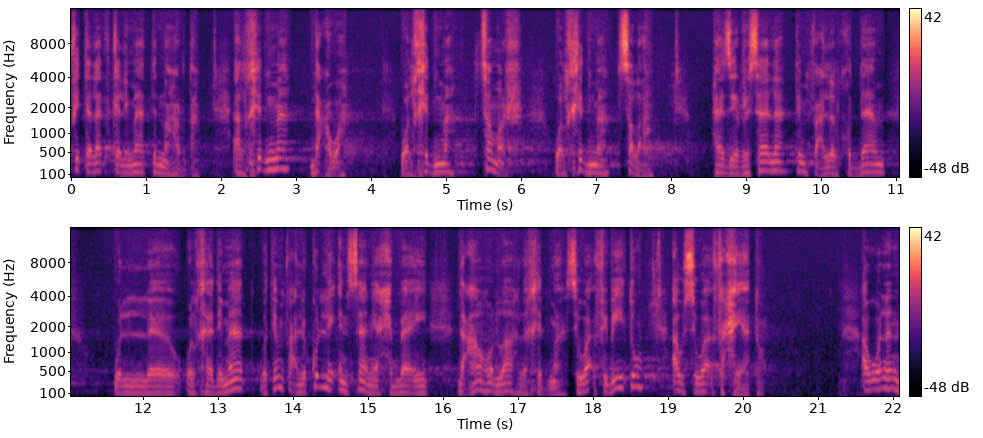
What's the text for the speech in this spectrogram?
في ثلاث كلمات النهارده. الخدمة دعوة والخدمة ثمر. والخدمة صلاة هذه الرسالة تنفع للخدام والخادمات وتنفع لكل إنسان يا أحبائي دعاه الله لخدمة سواء في بيته أو سواء في حياته. اولا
